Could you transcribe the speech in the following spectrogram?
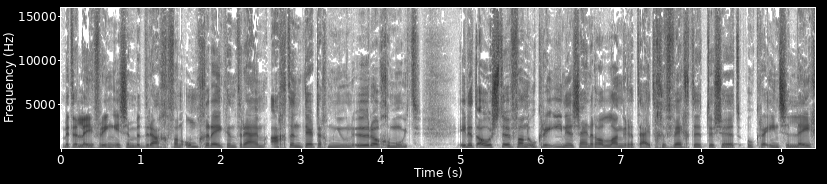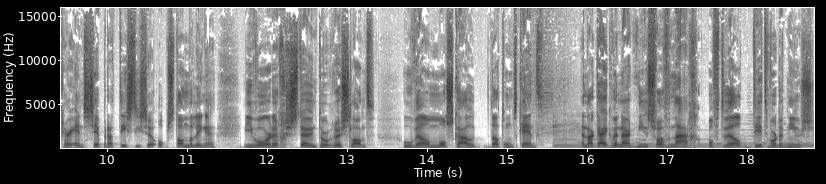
Met de levering is een bedrag van omgerekend ruim 38 miljoen euro gemoeid. In het oosten van Oekraïne zijn er al langere tijd gevechten tussen het Oekraïense leger en separatistische opstandelingen. Die worden gesteund door Rusland, hoewel Moskou dat ontkent. En dan kijken we naar het nieuws van vandaag, oftewel dit wordt het nieuws.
